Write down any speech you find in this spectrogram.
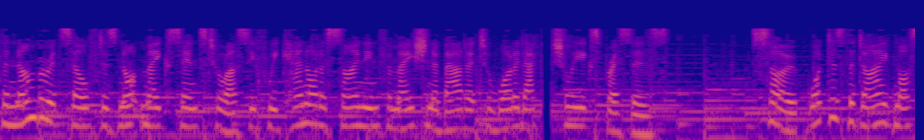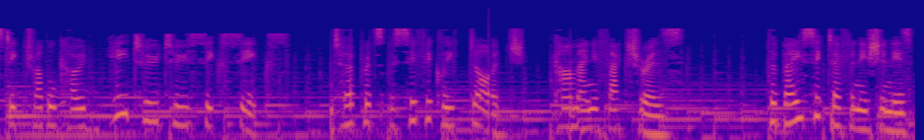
The number itself does not make sense to us if we cannot assign information about it to what it actually expresses. So, what does the diagnostic trouble code P2266 interpret specifically Dodge car manufacturers? The basic definition is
